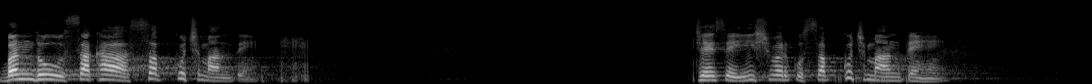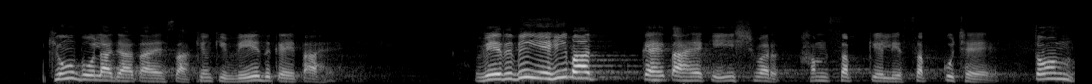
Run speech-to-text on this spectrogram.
बंधु, सखा, सब कुछ मानते हैं। जैसे ईश्वर को सब कुछ मानते हैं, क्यों बोला जाता है ऐसा? क्योंकि वेद कहता है। वेद भी यही बात कहता है कि ईश्वर हम सब के लिए सब कुछ है। तुम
